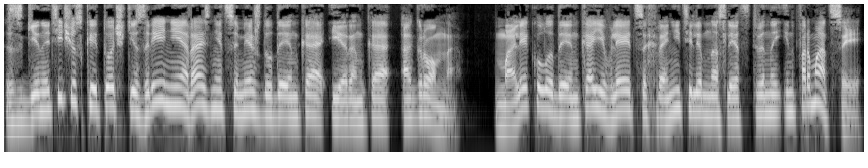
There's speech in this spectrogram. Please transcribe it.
С генетической точки зрения разница между ДНК и РНК огромна. Молекула ДНК является хранителем наследственной информации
